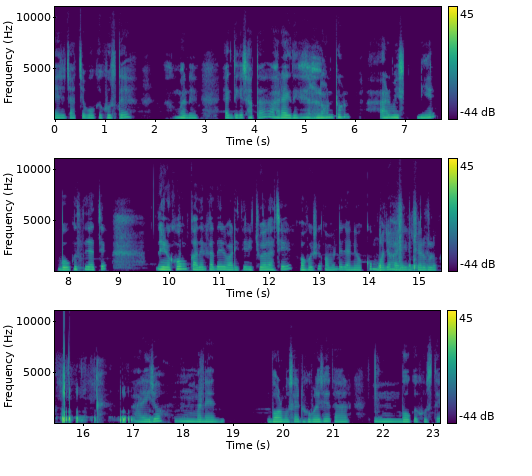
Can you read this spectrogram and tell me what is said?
এই যে যাচ্ছে বউকে খুঁজতে। মানে একদিকে ছাতা আর একদিকে লণ্ঠন আর মিষ্টি নিয়ে বউ খুঁজতে যাচ্ছে। এরকম কাদের কাদের বাড়িতে রিচুয়াল আছে, অবশ্যই কমেন্টে জানিও। খুব মজা হয় এই রিচুয়ালগুলো আর এই যে মানে বরমশাই ঢুকে পড়েছে তার বউকে খুঁজতে।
